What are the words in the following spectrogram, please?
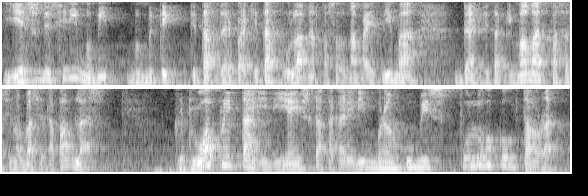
Yesus di sini memetik kitab daripada kitab Ulangan pasal 6 ayat 5 dan kitab Imamat pasal 19 ayat 18. Kedua perintah ini yang Yesus katakan ini merangkumi 10 hukum Taurat.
